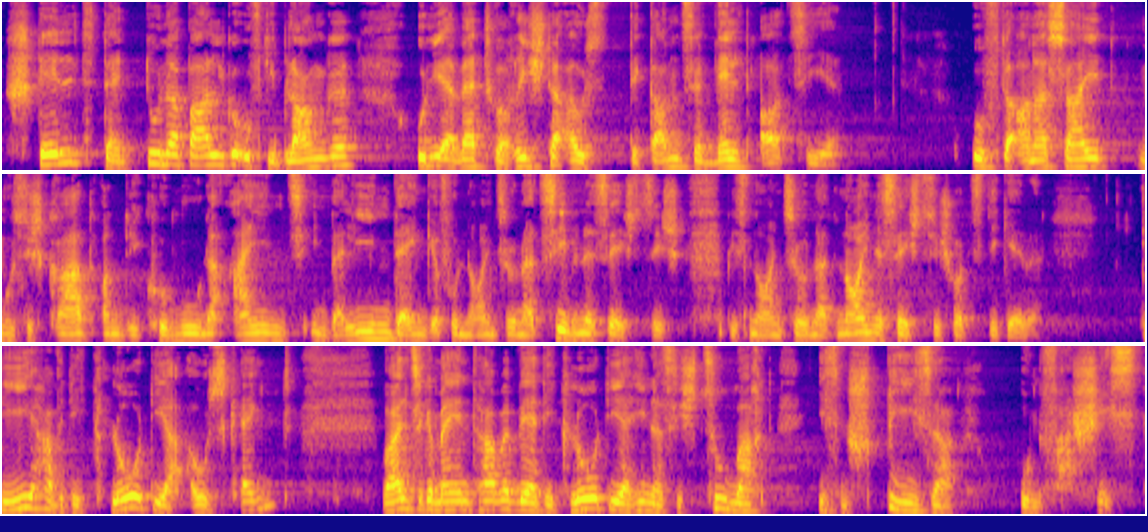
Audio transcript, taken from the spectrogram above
Stellt den Dunnerbalge auf die Blanke und ihr werdet Touristen aus der ganzen Welt anziehen. Auf der anderen Seite muss ich gerade an die Kommune 1 in Berlin denken, von 1967 bis 1969 hat es die gegeben. Die haben die Claudia ausgehängt, weil sie gemeint haben, wer die Claudia hinter sich zumacht, ist ein Spießer und Faschist.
